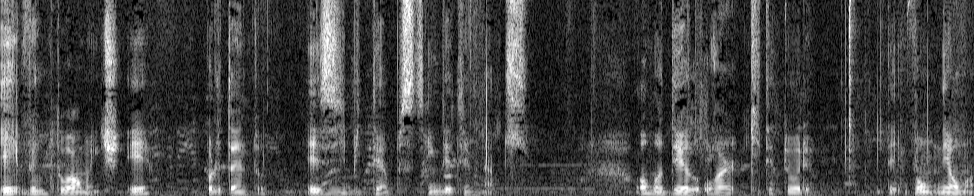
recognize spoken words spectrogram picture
eventualmente e, portanto, exibe tempos indeterminados. O modelo ou arquitetura de von Neumann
